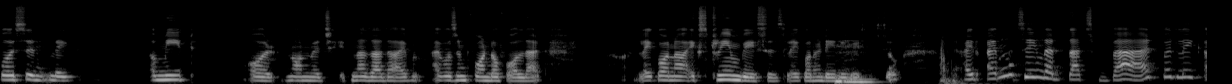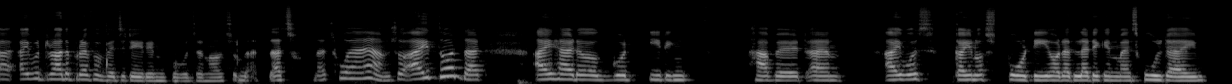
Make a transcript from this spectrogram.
person like a meat or non-veg itna zyada. I, I wasn't fond of all that like on a extreme basis like on a daily Mhm. basis. So I, i'm not saying that that's bad but like I, I would rather prefer vegetarian foods and also that that's that's who i am. So i thought that i had a good eating habit and i was kind of sporty or athletic in my school time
